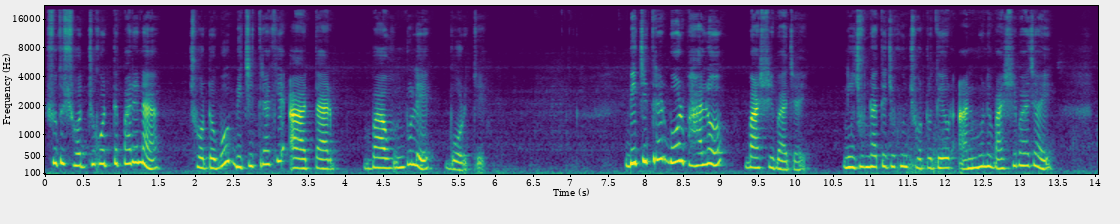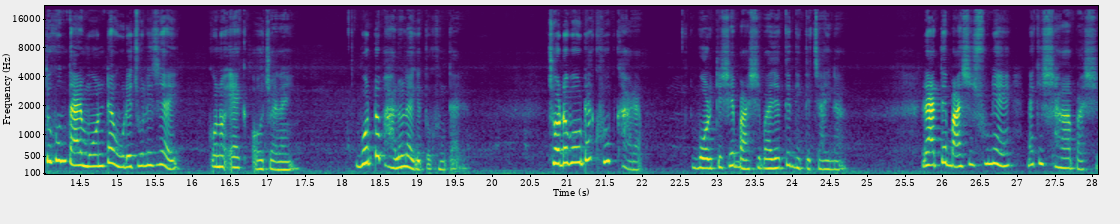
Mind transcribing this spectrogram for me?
শুধু সহ্য করতে পারে না, ছোট বউ বিচিত্রাকে আর তার বাউন্ডুলে বোরকে। বিচিত্রার বোর ভালো বাঁশি বাজায়। নিঝুম রাতে যখন ছোট দেওর আনমনে বাঁশি বাজায়, তখন তার মনটা উড়ে চলে যায় কোনো এক অজানায়। বড্ড ভালো লাগে তখন তার। ছোট বউটা খুব খারাপ। বরকে সে বাঁশি বাজাতে দিতে চায় না। রাতে বাঁশি শুনে নাকি সাপ আসে।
